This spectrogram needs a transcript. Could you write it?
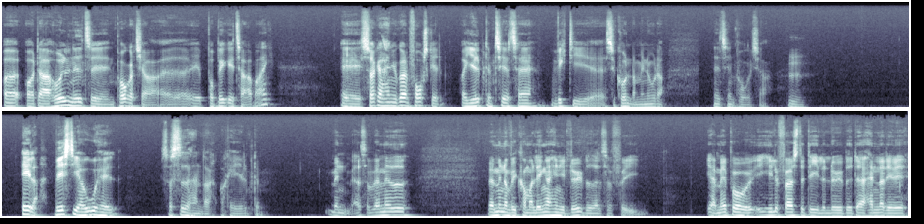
og, og der er hul ned til en Pogacar øh, på begge etaper, ikke? Øh, så kan han jo gøre en forskel og hjælpe dem til at tage vigtige øh, sekunder og minutter ned til en Pogacar. Mm. Eller hvis de har uheld, så sidder han der og kan hjælpe dem. Men altså, hvad med, hvad med, når vi kommer længere hen i løbet? Altså, for jeg er med på hele første del af løbet, der handler det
